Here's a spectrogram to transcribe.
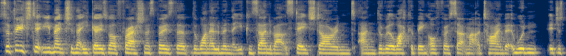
So Fugitif, you mentioned that he goes well fresh, and I suppose the the one element that you're concerned about, is Stage Star and and the real whacker being off for a certain amount of time, but it wouldn't it just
